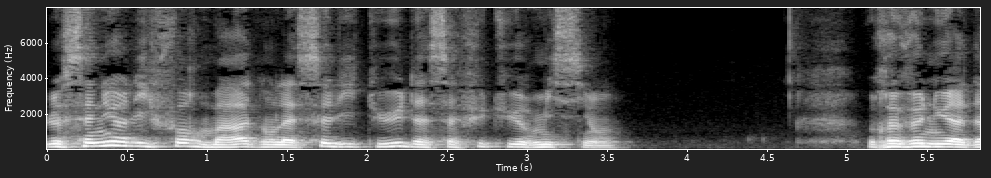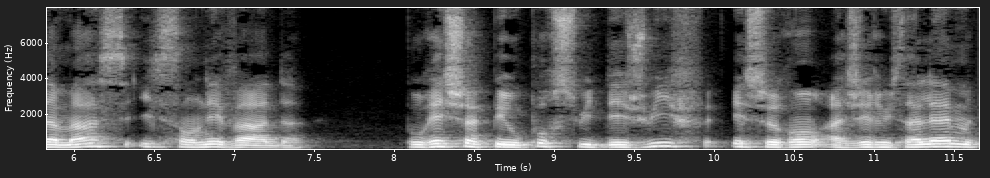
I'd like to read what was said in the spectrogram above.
Le Seigneur l'y forma dans la solitude à sa future mission. Revenu à Damas, il s'en évade pour échapper aux poursuites des Juifs et se rend à Jérusalem,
